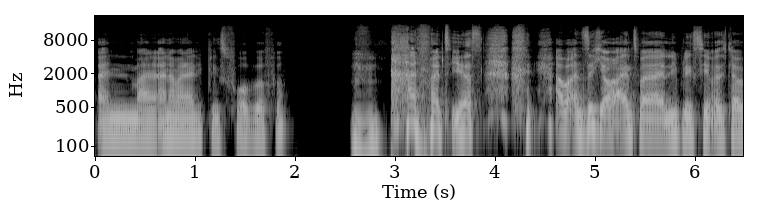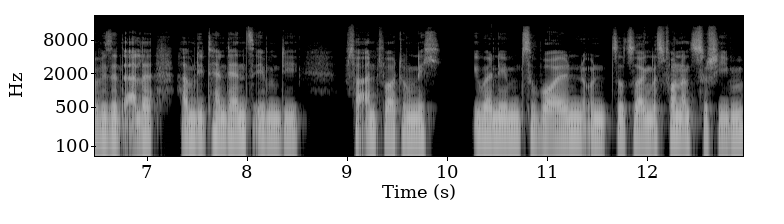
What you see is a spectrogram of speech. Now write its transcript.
ein, mein, einer meiner Lieblingsvorwürfe mhm. an Matthias. Aber an sich auch eins meiner Lieblingsthemen. Also ich glaube, wir sind alle, haben die Tendenz, eben die Verantwortung nicht übernehmen zu wollen und sozusagen das von uns zu schieben.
